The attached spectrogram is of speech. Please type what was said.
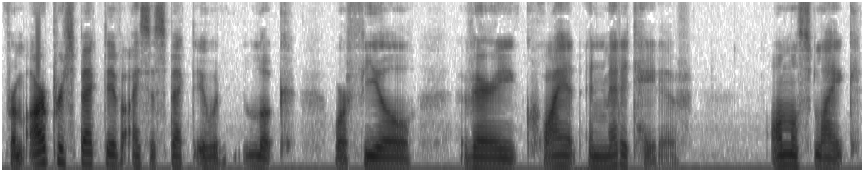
From our perspective, I suspect it would look or feel very quiet and meditative, almost like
